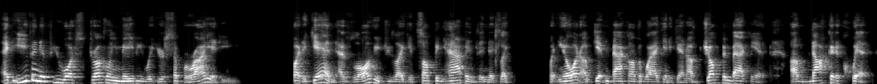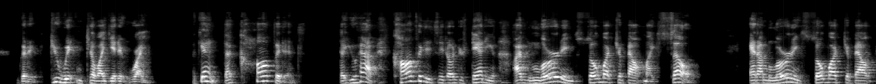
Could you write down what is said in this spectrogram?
And even if you are struggling maybe with your sobriety, but again, as long as you like, if something happens and it's like, but you know what? I'm getting back on the wagon again. I'm jumping back in. I'm not going to quit. I'm going to do it until I get it right. Again, that confidence that you have. Confidence in understanding I'm learning so much about myself and I'm learning so much about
